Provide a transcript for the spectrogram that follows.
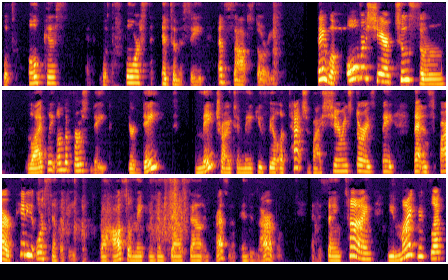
with focus, with forced intimacy, and sob stories. They will overshare too soon, likely on the first date. Your date may try to make you feel attached by sharing stories they that inspire pity or sympathy, while also making themselves sound impressive and desirable. At the same time, you might reflect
